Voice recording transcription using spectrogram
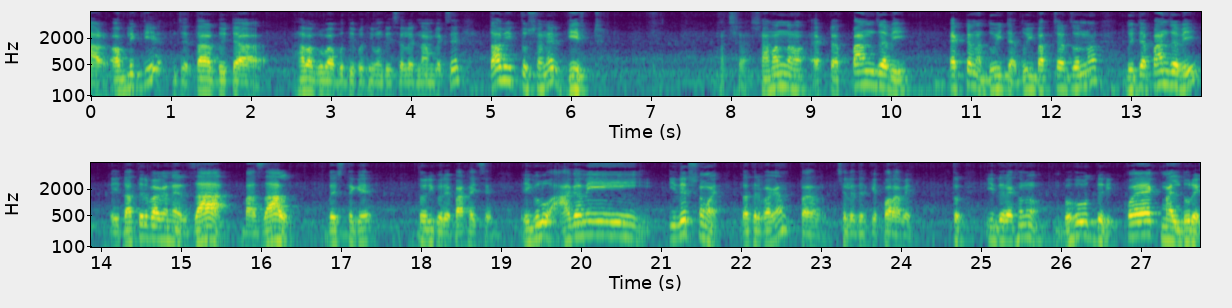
আর অবলিক দিয়ে যে তার দুইটা হাবাগুবা বুদ্ধি প্রতিবন্ধী ছেলের নাম লেখছে, তাবিব তুষানের গিফট আচ্ছা সামান্য একটা পাঞ্জাবি, একটা না দুইটা, দুই বাচ্চার জন্য দুইটা পাঞ্জাবি এই দাঁতের বাগানের জা বা জাল দেশ থেকে তৈরি করে পাঠাইছে, এগুলো আগামী ঈদের সময় দাঁতের বাগান তার ছেলেদেরকে পরাবে। তো ঈদের এখনও বহুত দেরি, কয়েক মাইল দূরে,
